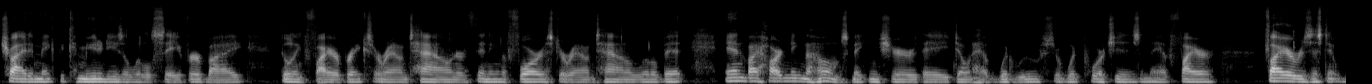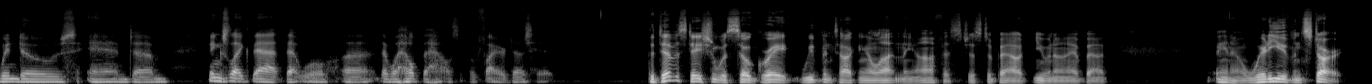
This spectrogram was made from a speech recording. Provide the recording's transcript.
try to make the communities a little safer by building fire breaks around town or thinning the forest around town a little bit, and by hardening the homes, making sure they don't have wood roofs or wood porches and they have fire fire resistant windows and um, things like that that will uh, that will help the house if a fire does hit. The devastation was so great. We've been talking a lot in the office just about you and I about you know where do you even start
